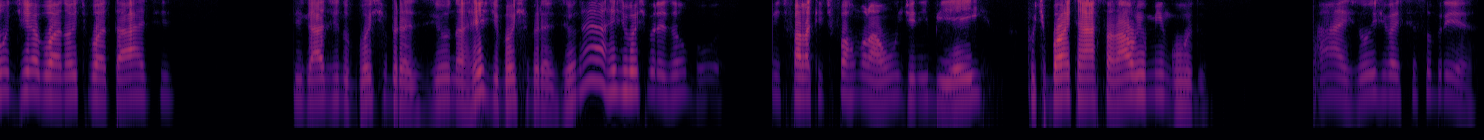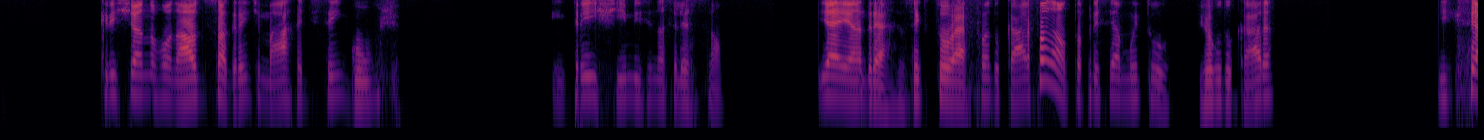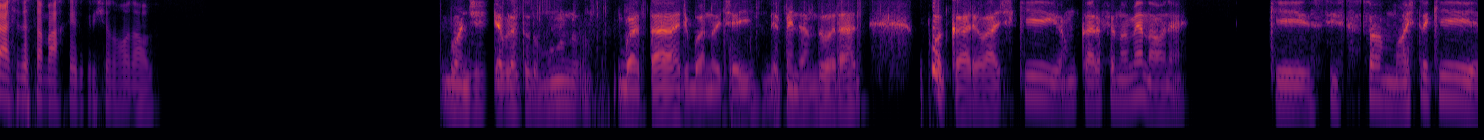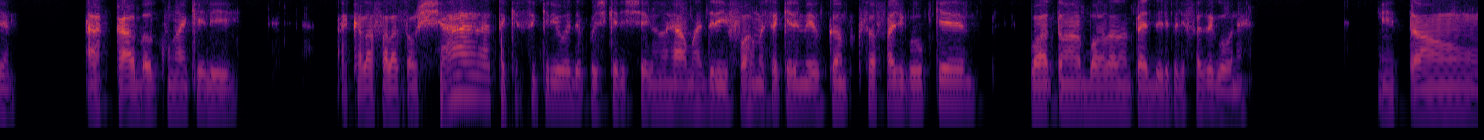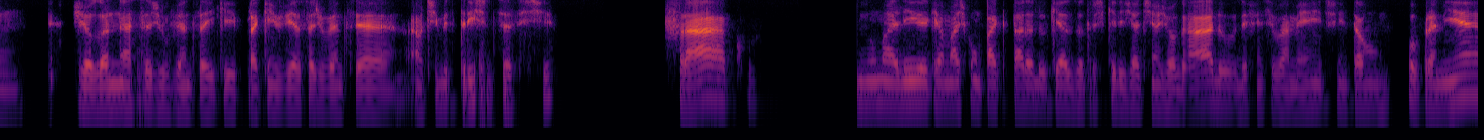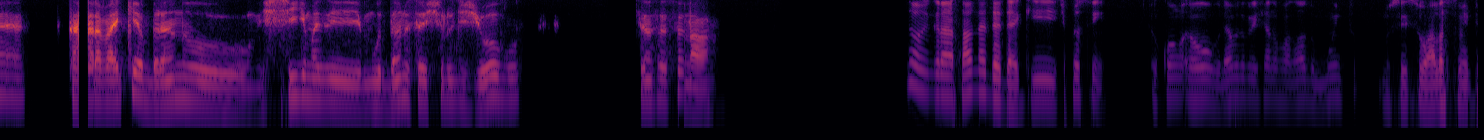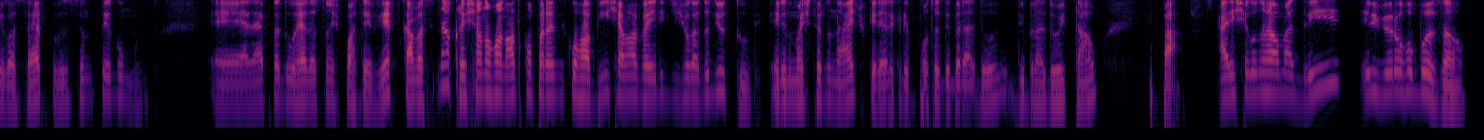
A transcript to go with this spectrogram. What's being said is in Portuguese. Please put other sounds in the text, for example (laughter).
bom dia, boa noite, boa tarde. Ligados no Bush Brasil, na Rede Bush Brasil. Né? A Rede Bush Brasil é boa. A gente fala aqui de Fórmula 1, de NBA, futebol internacional e o Mingudo. Mas hoje vai ser sobre Cristiano Ronaldo, sua grande marca de 100 gols em três times e na seleção. E aí, André? Eu sei que tu é fã do cara. Fã não, tu aprecia muito o jogo do cara. E o que você acha dessa marca aí do Cristiano Ronaldo? Bom dia para todo mundo, boa tarde, boa noite aí, dependendo do horário. Pô, cara, eu acho que é um cara fenomenal, né? Que se só mostra que acaba com aquele aquela falação chata que se criou depois que ele chega no Real Madrid e forma-se aquele meio-campo que só faz gol porque botam a bola no pé dele para ele fazer gol, né? Então, jogando nessa Juventus aí, que para quem vê essa Juventus é, é um time triste de se assistir. Fraco, numa liga que é mais compactada do que as outras que ele já tinha jogado defensivamente. Então, pô, para mim é o cara vai quebrando estigmas e mudando seu estilo de jogo. Sensacional. Não, engraçado, né, Dedé? Que, tipo assim, eu, eu lembro do Cristiano Ronaldo muito. Não sei se o Wallace também pegou essa época, você não pegou muito. É, na época do Redação Sport TV, ficava assim, não, Cristiano Ronaldo comparando com o Robinho, chamava ele de jogador do YouTube. Ele no Manchester United, porque ele era aquele ponto driblador, driblador e tal, e pá. Aí ele chegou no Real Madrid, ele virou robozão.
